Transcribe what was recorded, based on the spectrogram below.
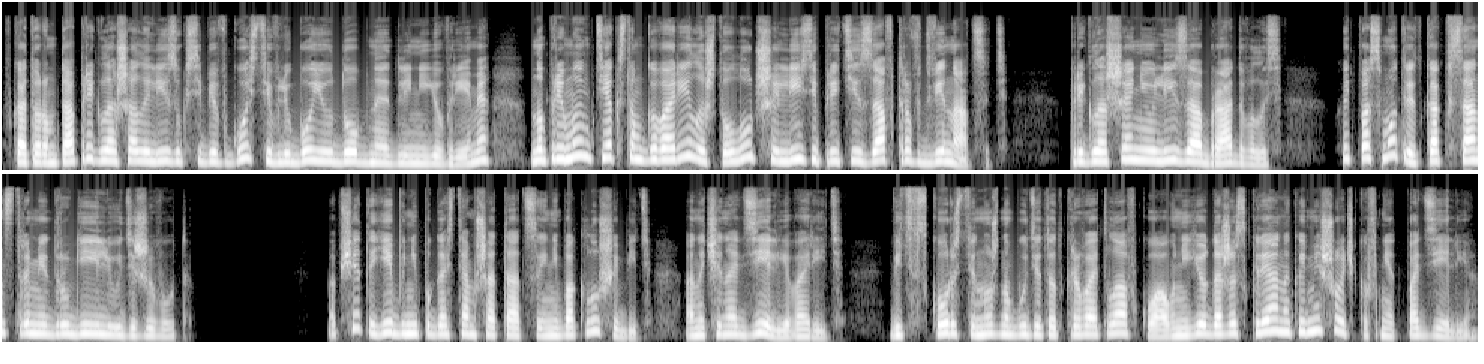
в котором та приглашала Лизу к себе в гости в любое удобное для нее время, но прямым текстом говорила, что лучше Лизе прийти завтра в 12. Приглашению Лиза обрадовалась, хоть посмотрит, как в Санстроме другие люди живут. Вообще-то ей бы не по гостям шататься и не баклуши бить, а начинать зелье варить. Ведь в скорости нужно будет открывать лавку, а у нее даже склянок и мешочков нет под зелье.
